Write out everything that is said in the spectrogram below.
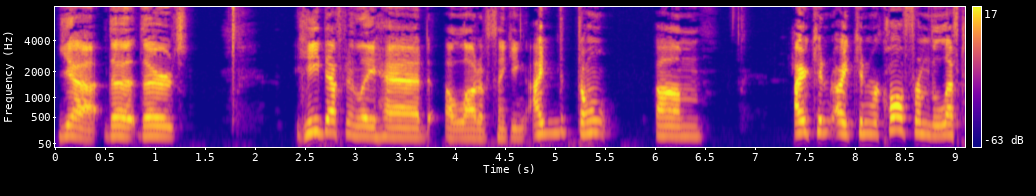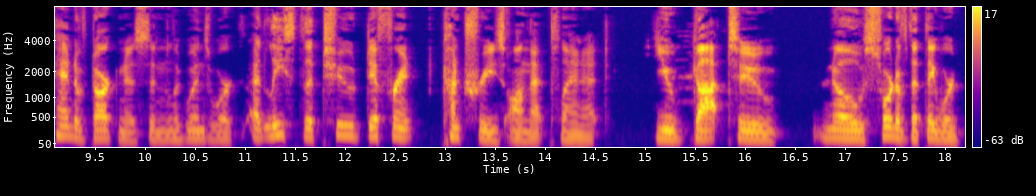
yeah, the, there's, he definitely had a lot of thinking. I don't, um, I can, I can recall from the left hand of darkness in Le Guin's work, at least the two different countries on that planet. You got to know sort of that they were,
